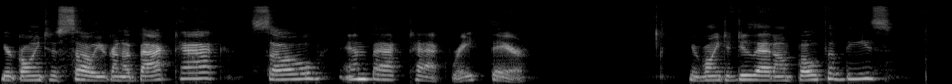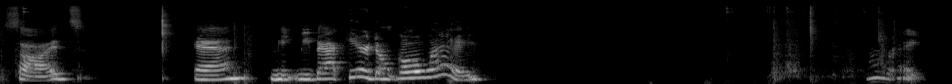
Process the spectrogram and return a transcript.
You're going to sew. You're going to back tack, sew, and back tack right there. You're going to do that on both of these sides. And meet me back here. Don't go away. All right.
